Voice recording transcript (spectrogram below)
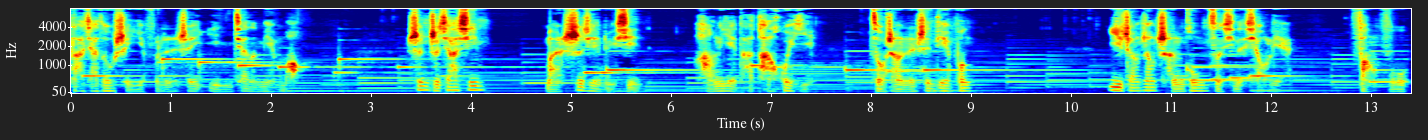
大家都是一副人生赢家的面貌，升职加薪，满世界旅行，行业打卡会议，走上人生巅峰。一张张成功自信的笑脸，仿佛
